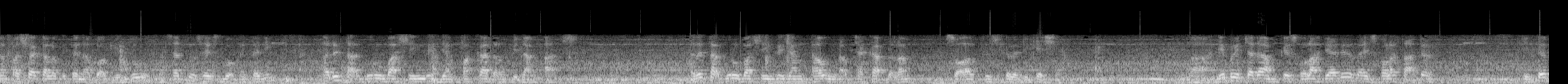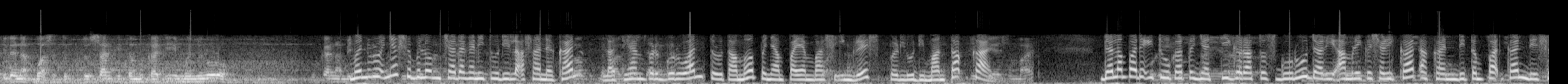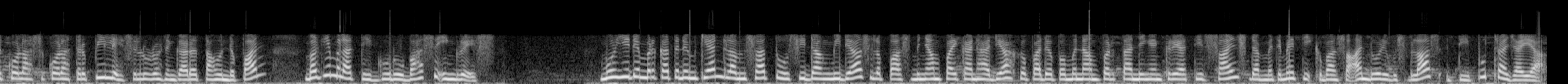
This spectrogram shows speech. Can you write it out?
Dan pasal kalau kita nak buat begitu, satu saya sebutkan tadi, ada tak guru bahasa Inggeris yang pakar dalam bidang arts? Ada tak guru bahasa Inggeris yang tahu nak bercakap dalam soal physical education? Ha, dia boleh cadang mungkin sekolah dia ada, lain sekolah tak ada. Kita bila nak buat satu keputusan, kita mengkaji menyeluruh. Menurutnya sebelum cadangan itu dilaksanakan, latihan perguruan terutama penyampaian bahasa Inggeris perlu dimantapkan. Dalam pada itu katanya 300 guru dari Amerika Syarikat akan ditempatkan di sekolah-sekolah terpilih seluruh negara tahun depan bagi melatih guru bahasa Inggeris. Muhyiddin berkata demikian dalam satu sidang media selepas menyampaikan hadiah kepada pemenang pertandingan kreatif sains dan matematik kebangsaan 2011 di Putrajaya.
